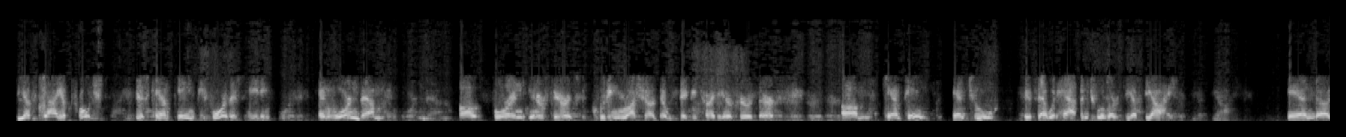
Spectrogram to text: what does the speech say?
The FBI approached this campaign before this meeting and warned them of foreign interference, including Russia, that they'd be trying to interfere with their um, campaign, and to, if that would happen, to alert the FBI. And uh,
